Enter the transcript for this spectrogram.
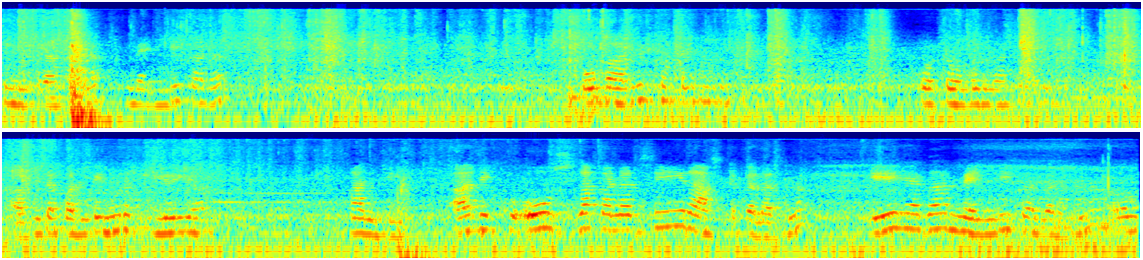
ਤੀਸਰਾ ਕਲਰ ਮਹਿੰਦੀ ਕਲਰ ਉਹ ਬਾਅਦ ਵਿੱਚ ਕੱਟਣਾ ਫੋਟੋ ਬਣਵਾ ਅਭੀ ਤਾਂ ਕੰਟੀਨਿਊ ਰੱਖੀ ਹੋਈ ਆ। ਹਾਂਜੀ ਆ ਦੇਖੋ ਉਸ ਦਾ ਕਲਰ ਸੀ ਰਾਸਟ ਕਲਰ ਹੈ ਨਾ ਇਹ ਹੈਗਾ ਮਹਿੰਦੀ ਕਲਰ ਹੈ ਨਾ ਉਹ,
